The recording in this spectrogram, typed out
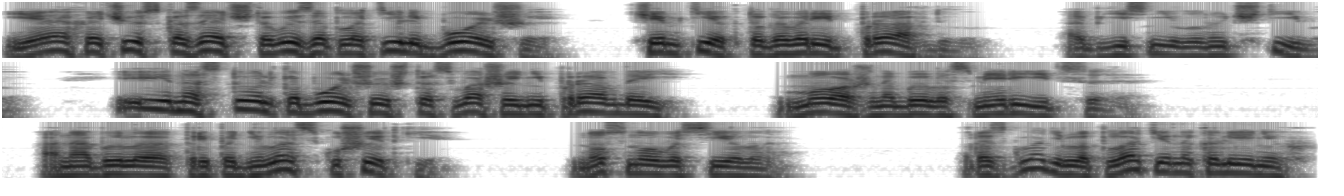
«Я хочу сказать, что вы заплатили больше, чем те, кто говорит правду», — объяснил он учтиво. «И настолько больше, что с вашей неправдой можно было смириться». Она было приподнялась с кушетки, но снова села. Разгладила платье на коленях,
